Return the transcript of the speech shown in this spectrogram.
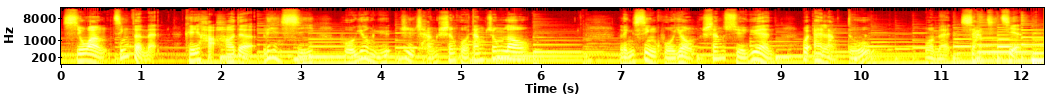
希望金粉们可以好好的练习，活用于日常生活当中喽。灵性活用商学院为爱朗读，我们下集见。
